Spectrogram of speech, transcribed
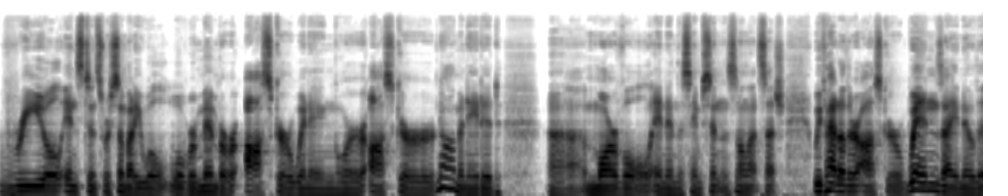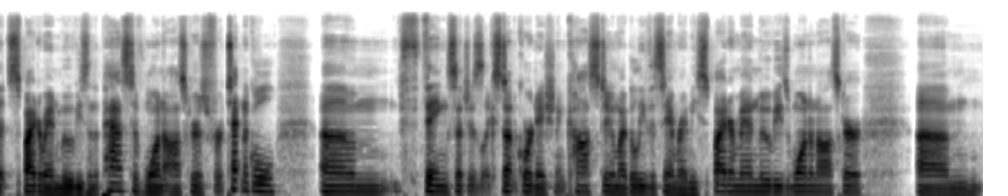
real instance where somebody will will remember Oscar winning or Oscar nominated uh, Marvel and in the same sentence and all that such. We've had other Oscar wins. I know that Spider-Man movies in the past have won Oscars for technical um, things such as like stunt coordination and costume. I believe the Sam Raimi Spider-Man movies won an Oscar. Um,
